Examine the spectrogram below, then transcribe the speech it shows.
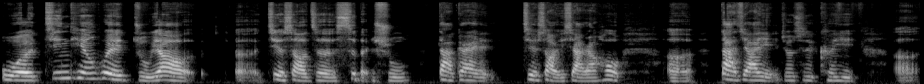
我今天会主要呃介绍这四本书，大概介绍一下，然后呃大家也就是可以呃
